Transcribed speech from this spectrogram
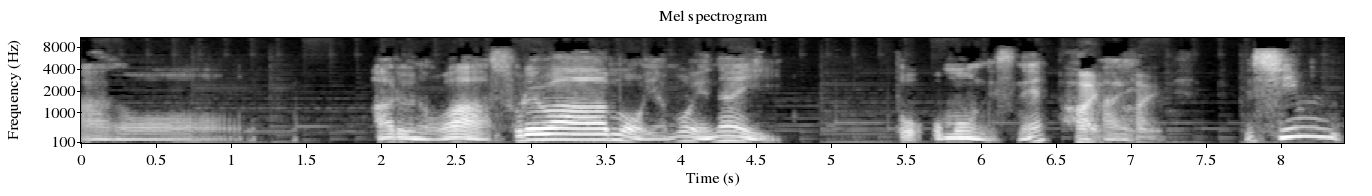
あのーあるのは、それはもうやむを得ないと思うんですね。ははいはい新、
